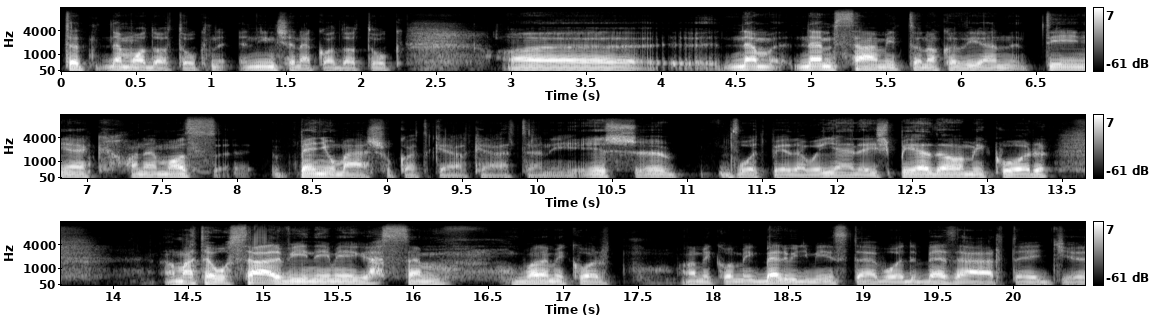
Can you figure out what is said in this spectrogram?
tehát nem adatok, nincsenek adatok, uh, nem, nem számítanak az ilyen tények, hanem az benyomásokat kell kelteni. És uh, volt például ilyenre is példa, amikor uh, a Matteo Salvini még azt hiszem valamikor, amikor még belügyminiszter volt, bezárt egy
